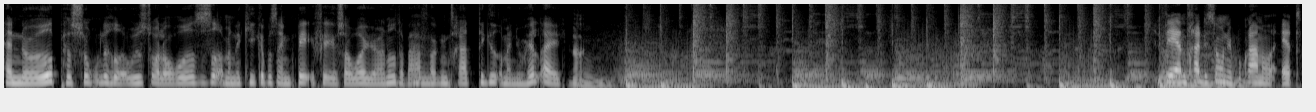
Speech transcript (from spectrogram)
have noget personlighed og udstråle overhovedet, og så sidder man og kigger på sådan en B-face over i hjørnet, der bare er Mm. fucking træt. Det gider man jo heller ikke. Nej. Mm. Det er en tradition i programmet, at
